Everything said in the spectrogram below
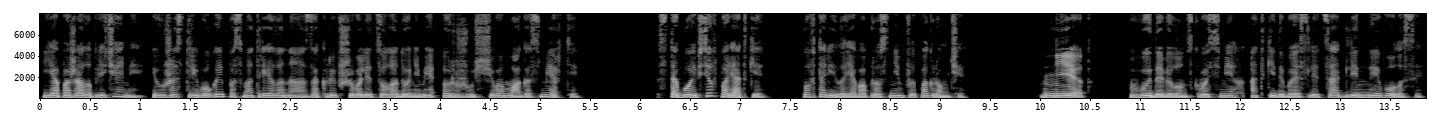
Я пожала плечами и уже с тревогой посмотрела на закрывшего лицо ладонями ржущего мага смерти. «С тобой все в порядке?» — повторила я вопрос нимфы погромче. «Нет», — выдавил он сквозь смех, откидывая с лица длинные волосы.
